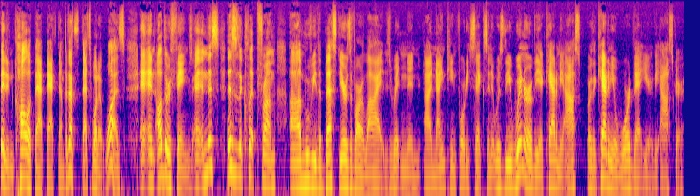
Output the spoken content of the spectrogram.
they didn't call it that back then but that's that's what it was and, and other things. And, and, this this is a clip from a movie The Best Years of Our Lives written in uh, 1946 and it was the winner of the Academy Oscar or the Academy Award that year the Oscar.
